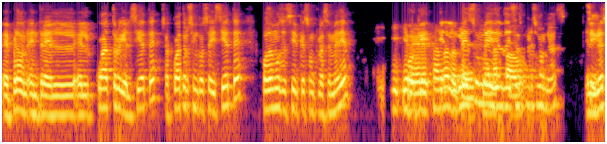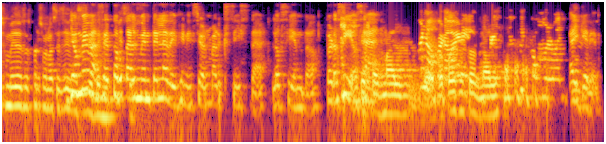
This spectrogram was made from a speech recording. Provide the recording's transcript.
eh, perdón, entre el, el 4 y el 7, o sea, 4, 5, 6, 7, podemos decir que son clase media, Y, y porque el ingreso medio de esas personas, el Sí. ingreso medio de esas personas es de Yo me 17 basé totalmente en la definición marxista, lo siento. Pero sí, o sea, mal. Bueno, eh, pero a ver.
